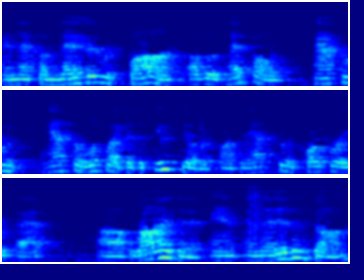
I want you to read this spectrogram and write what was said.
and that the measured response of those headphones has to, has to look like the diffuse field response. It has to incorporate that, uh, rise in it. And, and that isn't done.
